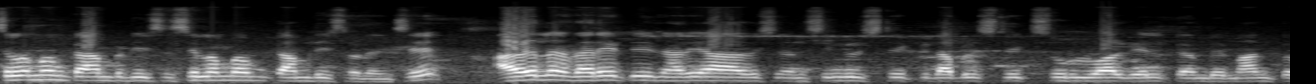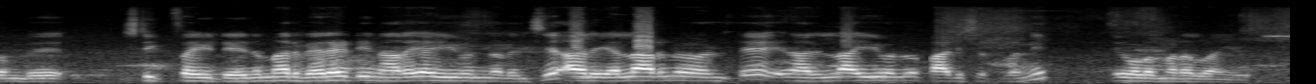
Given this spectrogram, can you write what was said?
சிலம்பம் காம்படிஷன் சிலம்பம் காம்படிஷன் இருந்துச்சு. அதில் வெரைட்டி நிறையா விஷயம் சிங்கிள் ஸ்டிக் டபுள் ஸ்டிக் சுருள்வால் வேல்கம்பு மான்கம்பு ஸ்டிக் ஃபைட்டு இந்த மாதிரி வெரைட்டி நிறைய ஈவெண்ட் நடந்துச்சு. அதில் எல்லாருமே வந்துட்டு நான் எல்லா ஈவெண்ட்டும் பார்ட்டிசிபேட் பண்ணி இவ்வளோ மெடல் வாங்கியிருக்கேன்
